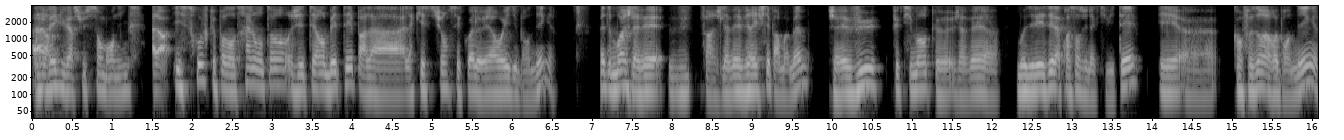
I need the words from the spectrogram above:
alors, avec versus sans branding? Alors, il se trouve que pendant très longtemps, j'étais embêté par la, la question c'est quoi le ROI du branding? En fait, moi, je l'avais, enfin, je l'avais vérifié par moi-même. J'avais vu effectivement que j'avais modélisé la croissance d'une activité et euh, qu'en faisant un rebranding,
